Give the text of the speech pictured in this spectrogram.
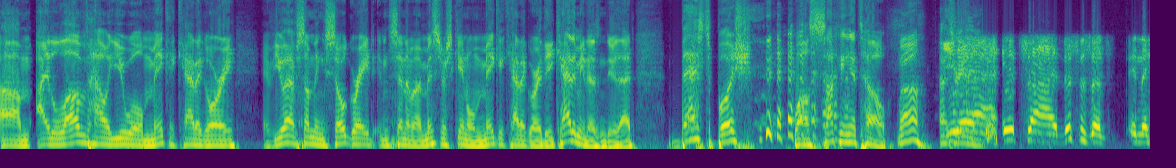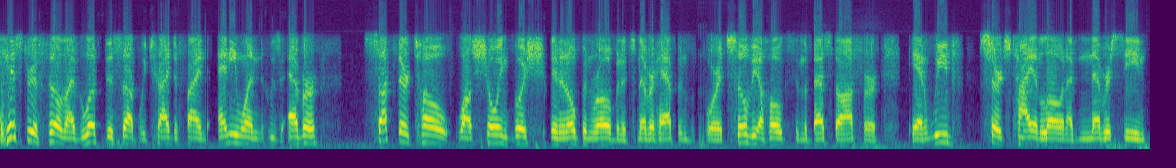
Um, I love how you will make a category. If you have something so great in cinema, Mr. Skin will make a category. The Academy doesn't do that. Best bush while sucking a toe. Well, Yeah, it's uh, this is a in the history of film. I've looked this up. We tried to find anyone who's ever sucked their toe while showing Bush in an open robe, and it's never happened before. It's Sylvia Hoeks in the Best Offer, and we've searched high and low, and I've never seen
